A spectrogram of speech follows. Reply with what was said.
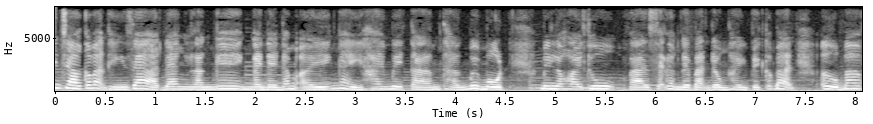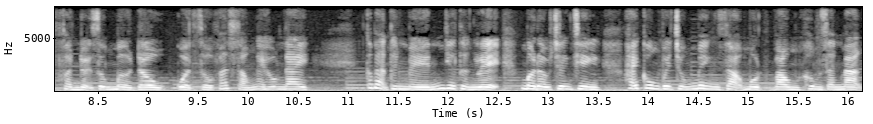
Xin chào các bạn thính giả đang lắng nghe ngày này năm ấy ngày 28 tháng 11. Mình là Hoài Thu và sẽ là người bạn đồng hành với các bạn ở 3 phần nội dung mở đầu của số phát sóng ngày hôm nay. Các bạn thân mến, như thường lệ, mở đầu chương trình, hãy cùng với chúng mình dạo một vòng không gian mạng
